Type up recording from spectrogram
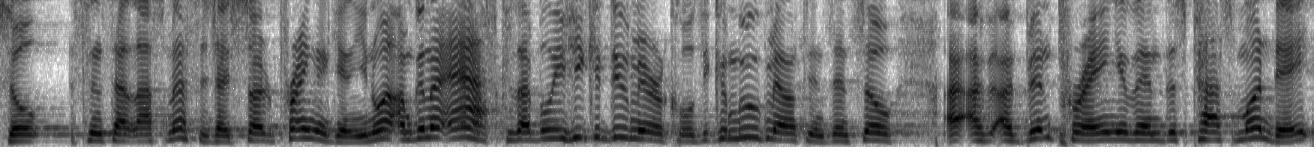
So, since that last message, I started praying again. You know what? I'm going to ask because I believe He could do miracles. He can move mountains. And so, I, have I've been praying. And then this past Monday,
